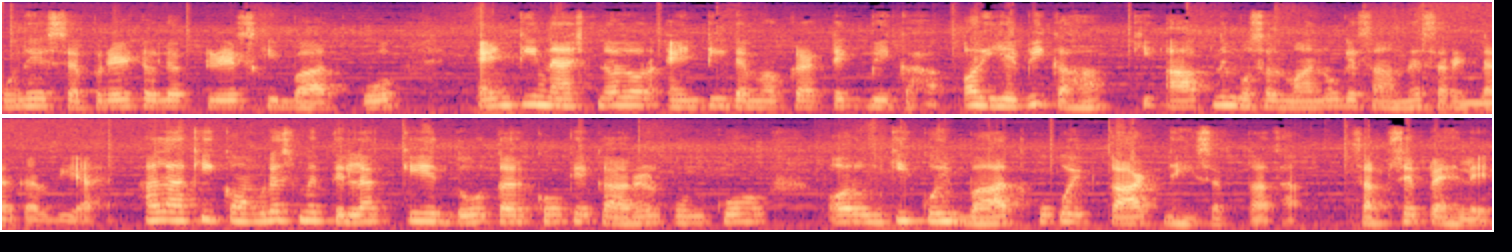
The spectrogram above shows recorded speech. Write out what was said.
उन्हें सेपरेट इलेक्ट्रेट्स की बात को एंटी नेशनल और एंटी डेमोक्रेटिक भी कहा और ये भी कहा कि आपने मुसलमानों के सामने सरेंडर कर दिया है। हालाँकि कांग्रेस में तिलक के दो तर्कों के कारण उनको और उनकी कोई बात को कोई काट नहीं सकता था। सबसे पहले,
